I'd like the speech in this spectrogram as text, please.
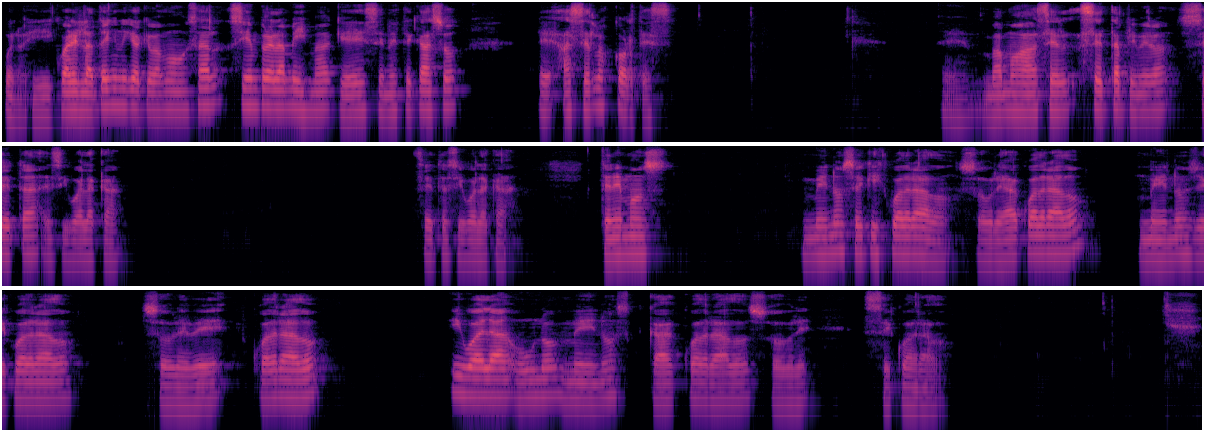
Bueno, ¿y cuál es la técnica que vamos a usar? Siempre la misma, que es en este caso eh, hacer los cortes. Eh, vamos a hacer z primero, z es igual a k. es igual a k. Tenemos menos x cuadrado sobre a cuadrado menos y cuadrado sobre b cuadrado igual a 1 menos k cuadrado sobre c cuadrado.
